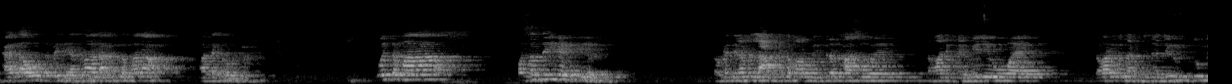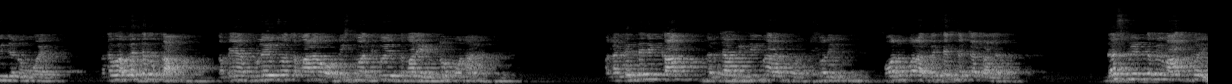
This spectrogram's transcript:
શાયદ આવું તમે ધ્યાનમાં રાખો તમારા માટે કહું છું. કોઈ તમારા પસંદની વ્યક્તિ હોય, તમને જેનામાં લાગે તમારો મિત્ર ખાસ હોય, તમારી ફેમિલી હોય, તમારું કોઈ નજીક કુટુંબીજનો હોય મતલબ અગત્યનું કામ, તમે આ ભૂલાઈ છો, તમારા ઓફિસમાંથી કોઈ તમારે હેડનો ફોન આવ્યો છે. અને અગત્યની કામ ચર્ચા મીટિંગમાં સોરી ફોન ઉપર અગત્યની ચર્ચા ચાલે છે. દસ મિનિટ તમે વાત કરી.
